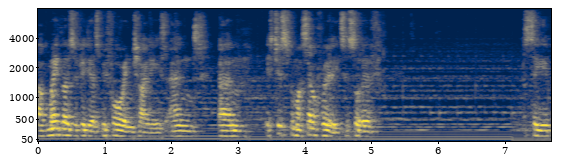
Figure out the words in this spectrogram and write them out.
I've made loads of videos before in Chinese and um, it's just for myself really to sort of see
